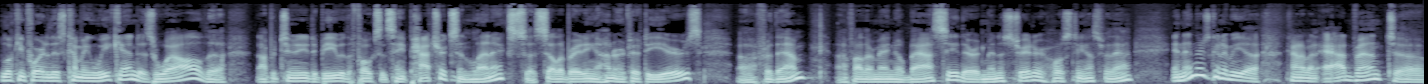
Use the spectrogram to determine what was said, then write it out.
looking forward to this coming weekend as well. The opportunity to be with the folks at St. Patrick's in Lenox, uh, celebrating 150 years uh, for them. Uh, Father Emmanuel Bassi, their administrator, hosting us for that. And then there's going to be a kind of an Advent uh,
